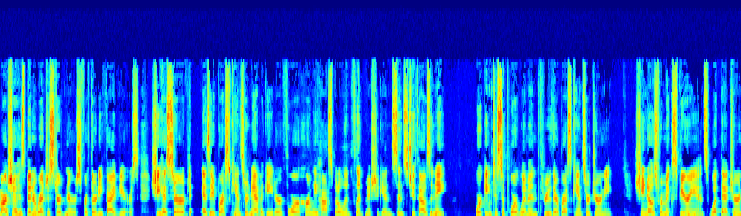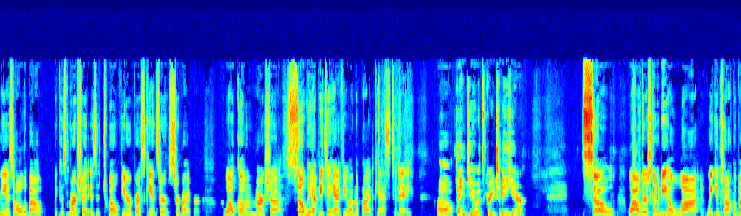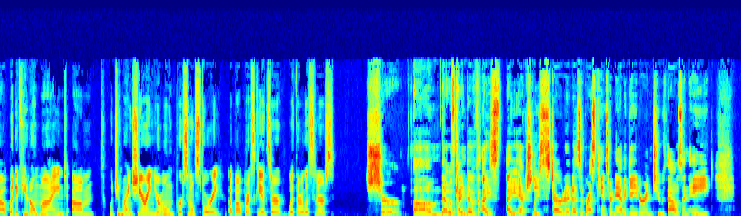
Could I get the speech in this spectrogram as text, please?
Marsha has been a registered nurse for 35 years. She has served as a breast cancer navigator for Hurley Hospital in Flint, Michigan since 2008, working to support women through their breast cancer journey. She knows from experience what that journey is all about because Marsha is a 12 year breast cancer survivor. Welcome, Marsha. So happy to have you on the podcast today. Oh, thank you. It's great to be here. So, wow, there's going to be a lot we can talk about. But if you don't mind, um, would you mind sharing your own personal story about breast cancer with our listeners? Sure. Um, that was kind of I. I actually started as a breast cancer navigator in 2008,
